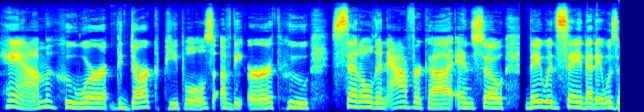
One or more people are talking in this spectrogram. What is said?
Ham, who were the dark peoples of the earth who settled in Africa. And so they would say that it was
